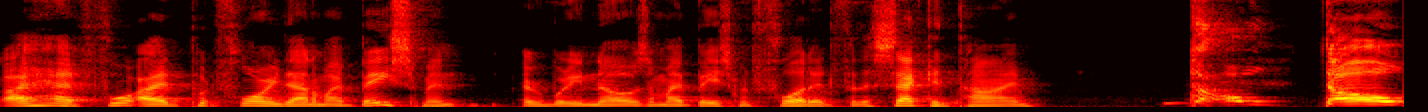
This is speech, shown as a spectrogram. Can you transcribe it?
I had floor, I had put flooring down in my basement. Everybody knows, and my basement flooded for the second time. Don't, don't.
